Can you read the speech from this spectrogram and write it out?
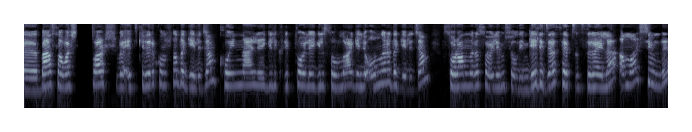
Ee, Ben savaşlar ve etkileri konusuna da geleceğim. Coinlerle ilgili, kripto ile ilgili sorular geliyor. Onlara da geleceğim. Soranlara söylemiş olayım. Geleceğiz hepsi sırayla ama şimdi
